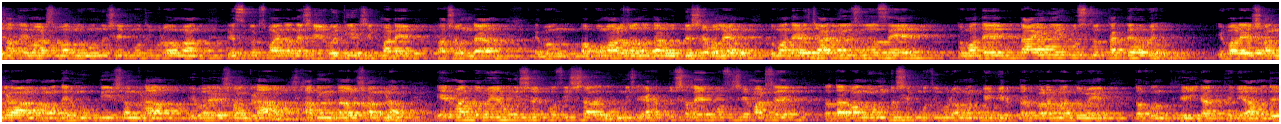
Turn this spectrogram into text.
সাতই মার্চ বঙ্গবন্ধু শেখ মুজিবুর রহমান রেসকোর্স ময়দানে সেই ঐতিহাসিক মাঠে ভাষণ দেন এবং অপমার জনতার উদ্দেশ্যে বলেন, তোমাদের যা কিছু আছে, তোমাদের তাই নিয়ে প্রস্তুত থাকতে হবে। এবারের সংগ্রাম আমাদের মুক্তির সংগ্রাম, এবারের সংগ্রাম স্বাধীনতার সংগ্রাম। এর মাধ্যমে উনিশশো পঁচিশ সাল, উনিশশো একাত্তর সালের পঁচিশে মার্চে তথা বঙ্গবন্ধু শেখ মুজিবুর রহমানকে গ্রেপ্তার করার মাধ্যমে তখন সেই রাত থেকে আমাদের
